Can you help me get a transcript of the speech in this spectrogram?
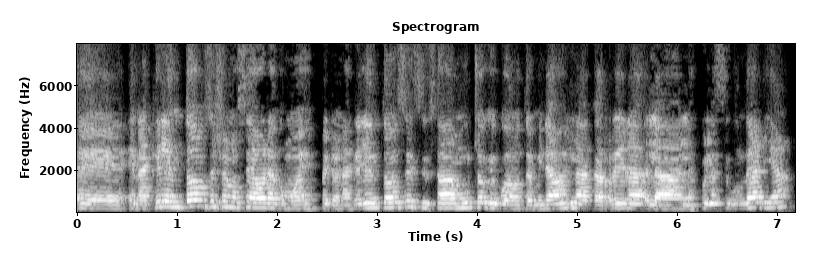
Eh, en aquel entonces, yo no sé ahora cómo es, pero en aquel entonces se usaba mucho que cuando terminabas la carrera, la, escuela secundaria,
